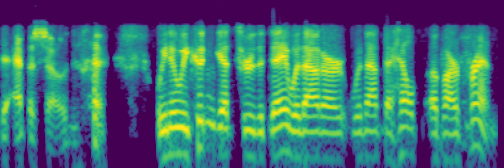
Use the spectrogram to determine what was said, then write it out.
the episode. we knew we couldn't get through the day without our without the help of our friends,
